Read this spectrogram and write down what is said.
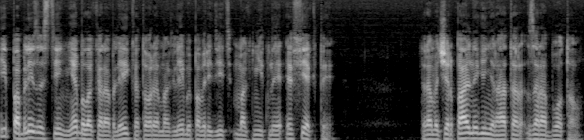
и поблизости не было кораблей, которые могли бы повредить магнитные эффекты. Трамбочерпальный генератор заработал.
